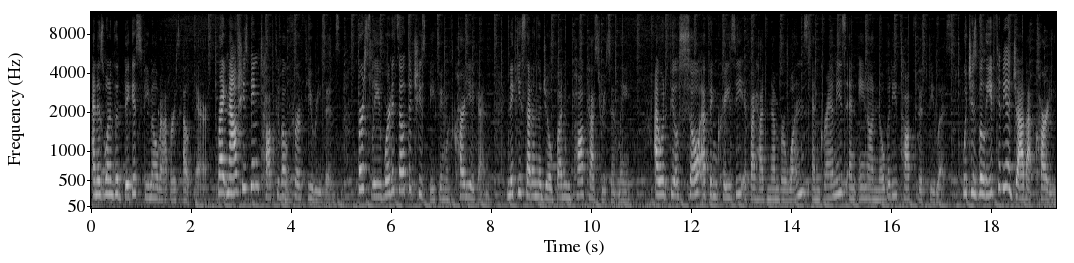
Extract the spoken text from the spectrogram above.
and is one of the biggest female rappers out there. Right now, she's being talked about for a few reasons. Firstly, word is out that she's beefing with Cardi again. Nicki said on the Joe Budden podcast recently, I would feel so effing crazy if I had number ones and Grammys and ain't on nobody top 50 list. Which is believed to be a jab at Cardi,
